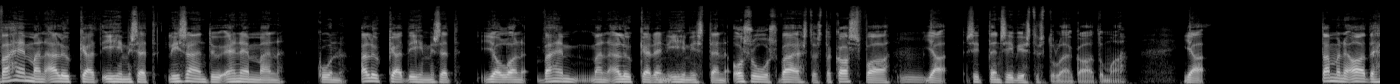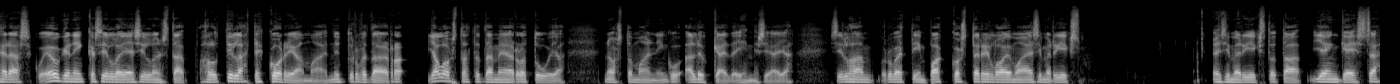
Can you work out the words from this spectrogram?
vähemmän älykkäät ihmiset lisääntyy enemmän kuin älykkäät ihmiset, jolloin vähemmän älykkäiden ihmisten osuus väestöstä kasvaa Mm. ja sitten sivistys tulee kaatumaan. Ja tämmöinen aate heräsi kuin eugeniikka silloin ja silloin sitä haluttiin lähteä korjaamaan. Et nyt ruvetaan ra- jalostaa tätä meidän rotua ja nostamaan niin kuin älykkäitä ihmisiä. Ja silloin ruvettiin pakkosteriloimaan esimerkiksi, esimerkiksi tota Jenkeissä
